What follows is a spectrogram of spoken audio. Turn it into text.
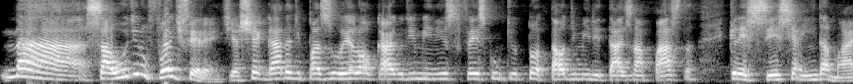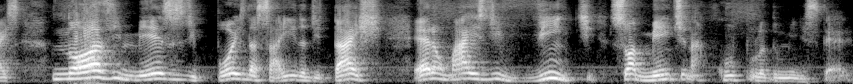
Na saúde não foi diferente. A chegada de Pazuello ao cargo de ministro fez com que o total de militares na pasta crescesse ainda mais. Nove meses depois da saída de Taish, eram mais de 20 somente na cúpula do ministério.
